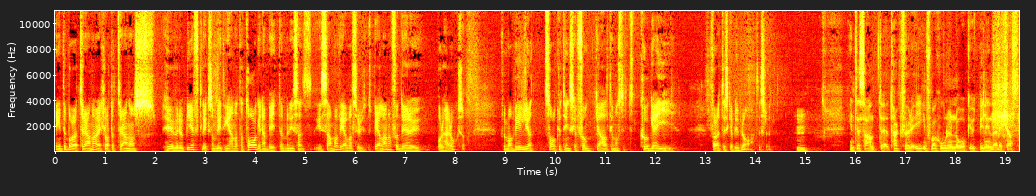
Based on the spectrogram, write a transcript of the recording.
inte bara tränaren. Det är klart att tränarens huvuduppgift liksom lite grann att ta tag i den biten. Men i, i samma veva så spelarna funderar ju på det här också. För man vill ju att saker och ting ska funka. Allting måste kugga i för att det ska bli bra till slut. Mm. Intressant. Tack för informationen och utbildningen där Niklas.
